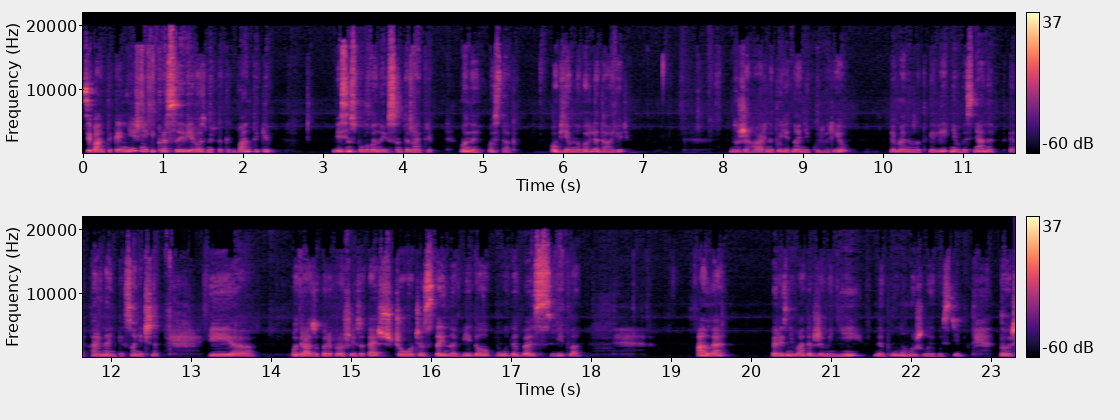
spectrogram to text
Ці бантики ніжні і красиві, розмір таких бантиків 8,5 см. Вони ось так об'ємно виглядають. Дуже гарне поєднання кольорів. Для мене воно таке літнє, весняне, таке гарненьке, сонячне. І е, одразу перепрошую за те, що частина відео буде без світла. Але перезнімати вже мені не було можливості. Тож,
